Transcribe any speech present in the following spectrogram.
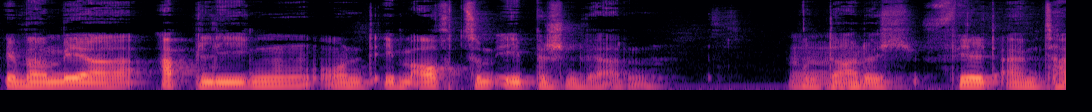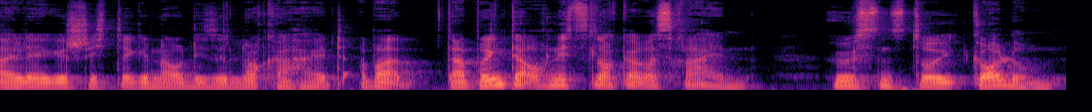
immer mehr ablegen und eben auch zum Epischen werden. Und mhm. dadurch fehlt einem Teil der Geschichte genau diese Lockerheit. Aber da bringt er auch nichts Lockeres rein. Höchstens durch Gollum,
